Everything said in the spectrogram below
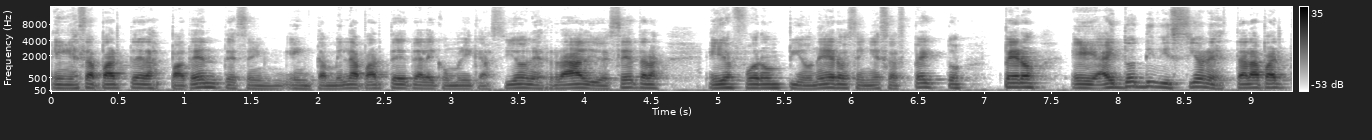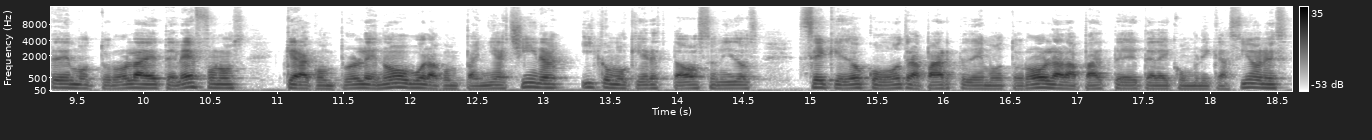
en esa parte de las patentes, en, también la parte de telecomunicaciones, radio, etcétera. Ellos fueron pioneros en ese aspecto. Pero eh, hay dos divisiones. Está la parte de Motorola de teléfonos que la compró Lenovo, la compañía china, y como quiere Estados Unidos se quedó con otra parte de Motorola, la parte de telecomunicaciones.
